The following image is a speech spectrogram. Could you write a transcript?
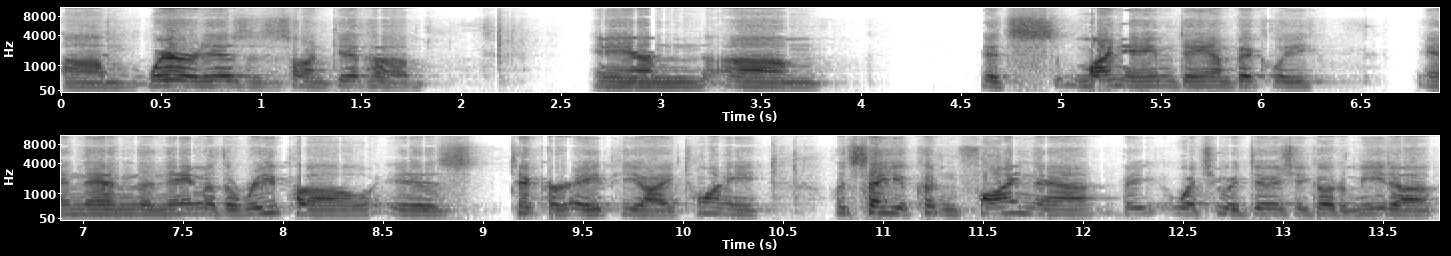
Um, where it is is it's on GitHub and um, it's my name, Dan Bikle, and then the name of the repo is ticker API 20. Let's say you couldn't find that. But what you would do is you go to Meetup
